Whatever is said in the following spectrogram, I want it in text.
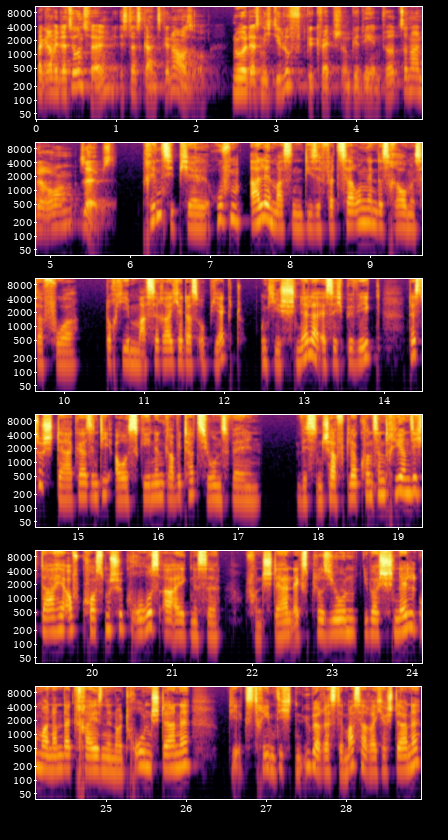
Bei Gravitationswellen ist das ganz genauso. Nur, dass nicht die Luft gequetscht und gedehnt wird, sondern der Raum selbst. Prinzipiell rufen alle Massen diese Verzerrungen des Raumes hervor. Doch je massereicher das Objekt und je schneller es sich bewegt, desto stärker sind die ausgehenden Gravitationswellen. Wissenschaftler konzentrieren sich daher auf kosmische Großereignisse, von Sternexplosionen über schnell umeinander kreisende Neutronensterne, die extrem dichten Überreste massereicher Sterne,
